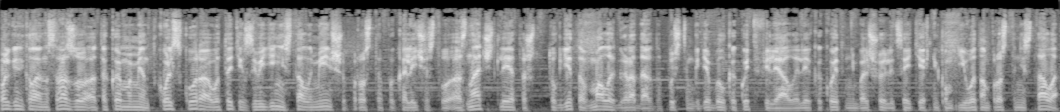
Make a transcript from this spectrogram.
Ольга Николаевна, сразу такой момент. Коль скоро вот этих заведений стало меньше просто по количеству, а значит ли это, что где-то в малых городах, допустим, где был какой-то филиал или какой-то небольшой лицей техникум, его там просто не стало,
